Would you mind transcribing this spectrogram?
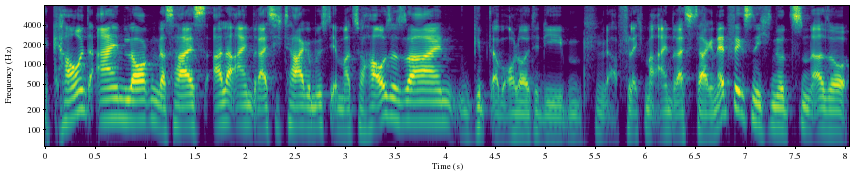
Account einloggen. Das heißt, alle 31 Tage müsst ihr mal zu Hause sein. Gibt aber auch Leute, die ja, vielleicht mal 31 Tage Netflix nicht nutzen. Also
